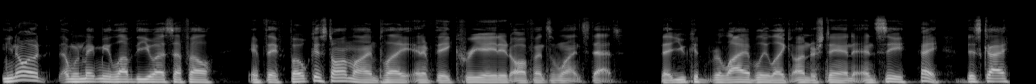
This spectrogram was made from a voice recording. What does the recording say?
you know what would make me love the USFL if they focused on line play and if they created offensive line stats that you could reliably like understand and see, hey, this guy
